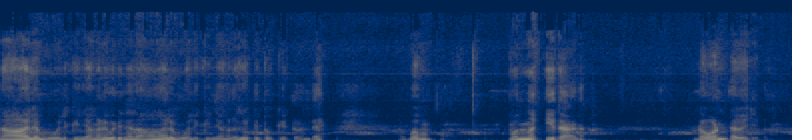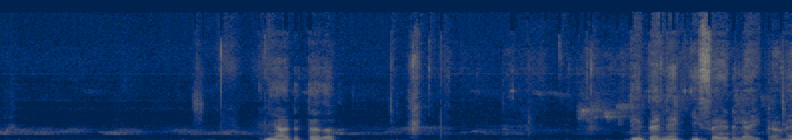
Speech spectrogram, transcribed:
നാല് മൂലയ്ക്ക് ഞങ്ങളുടെ വീടിന്റെ നാല് മൂലയ്ക്ക് ഞങ്ങൾ കെട്ടിത്തൂക്കിയിട്ടുണ്ട്. അപ്പം ഒന്ന് ഇതാണ്. ഇവിടെ ഉണ്ടവർ ഇനി അടുത്തത് ഇതിൽ തന്നെ ഈ സൈഡിലായിട്ടാണേ.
